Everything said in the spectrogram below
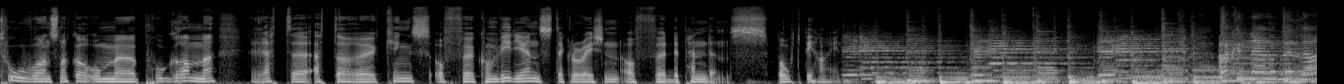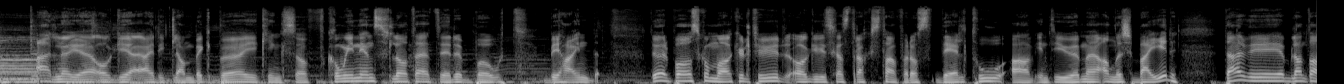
to hvor han snakker om programmet rett etter Kings of Convenience Declaration of Dependence. Boat Behind. Erlend nøye og Eirik Lambek Bø i Kings of Convenience. Låta heter Boat Behind. Du hører på Skumma kultur, og vi skal straks ta for oss del to av intervjuet med Anders Beyer. Der vi bl.a.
